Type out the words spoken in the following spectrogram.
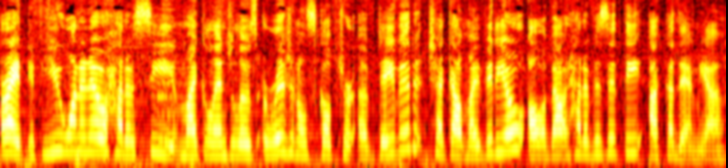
All right, if you want to know how to see Michelangelo's original sculpture of David, check out my video all about how to visit the Accademia.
